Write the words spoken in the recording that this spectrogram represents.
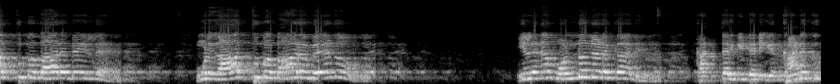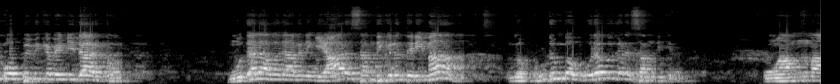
ஆத்ம பாரமே இல்லை. உங்களுக்கு ஆத்ம பாரம் வேணும். இல்லைன்னா ஒண்ணும் நடக்காது. கத்தர்கிட்ட நீங்க கணக்கு ஒப்புவிக்க வேண்டியதா இருக்கும். முதலாவதாக நீங்க யாரை சந்திக்கணும் தெரியுமா? உங்க குடும்ப உறவுகளை சந்திக்கணும். உன் அம்மா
